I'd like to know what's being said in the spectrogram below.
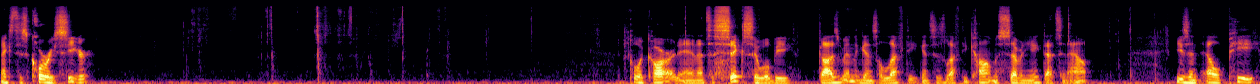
Next is Corey Seager. Pull a card, and that's a six. It will be Gausman against a lefty, against his lefty column, a 78. That's an out. He's an LP.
